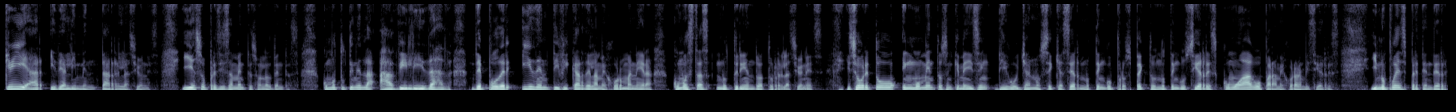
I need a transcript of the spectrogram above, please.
criar y de alimentar relaciones. Y eso precisamente son las ventas. Como tú tienes la habilidad de poder identificar de la mejor manera cómo estás nutriendo a tus relaciones. Y sobre todo en momentos en que me dicen, Diego, ya no sé qué hacer, no tengo prospectos, no tengo cierres, ¿cómo hago para mejorar mis cierres? Y no puedes pretender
